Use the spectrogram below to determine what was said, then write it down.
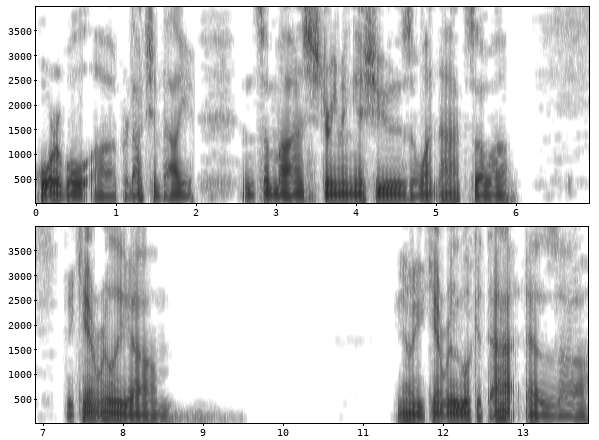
horrible uh, production value and some uh, streaming issues and whatnot. So uh, you can't really, um, you know, you can't really look at that as uh,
